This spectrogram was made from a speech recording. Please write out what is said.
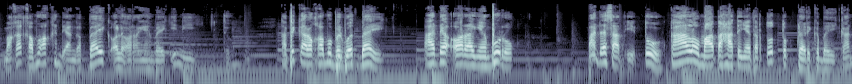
maka kamu akan dianggap baik oleh orang yang baik ini gitu. Tapi kalau kamu berbuat baik pada orang yang buruk, pada saat itu kalau mata hatinya tertutup dari kebaikan,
